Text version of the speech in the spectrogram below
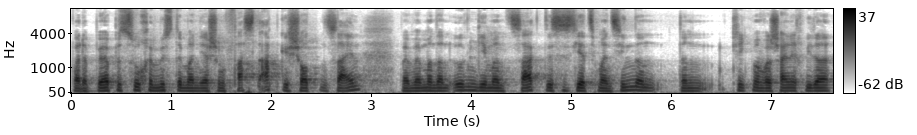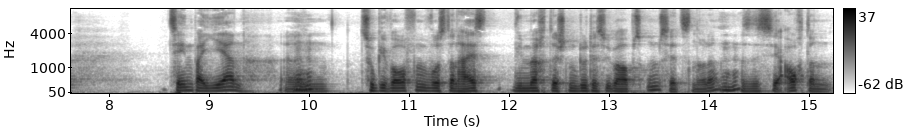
bei der Purpose-Suche müsste man ja schon fast abgeschotten sein, weil wenn man dann irgendjemand sagt, das ist jetzt mein Sinn, dann, dann kriegt man wahrscheinlich wieder zehn Barrieren. Ähm, mhm zugeworfen, wo es dann heißt, wie möchtest du das überhaupt umsetzen, oder? Mhm. Also das ist ja auch dann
